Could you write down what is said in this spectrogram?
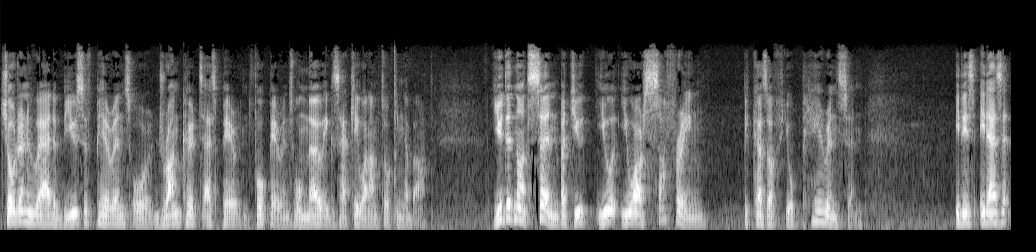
Children who had abusive parents or drunkards as parent, for parents will know exactly what I'm talking about. You did not sin, but you, you, you are suffering because of your parents' sin. It, is, it, has a,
